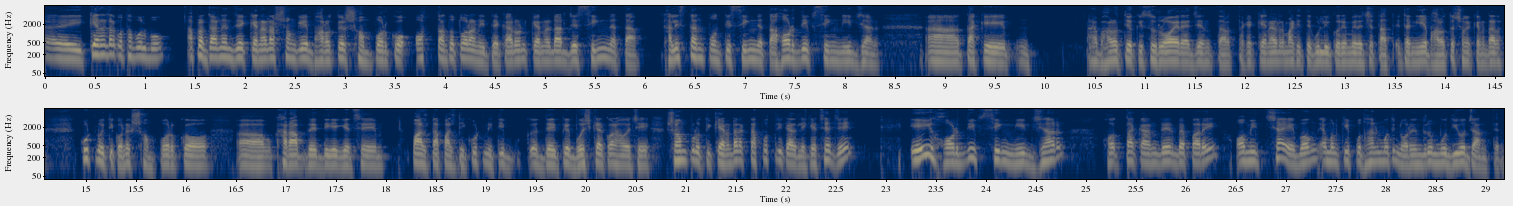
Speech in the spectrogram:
এই কানাডার কথা বলব। আপনারা জানেন যে কানাডার সঙ্গে ভারতের সম্পর্ক অত্যন্ত ত্বরান্বিত কারণ কানাডার যে সিং নেতা খালিস্তানপন্থী সিং নেতা হরদীপ সিং নির্ঝার আহ, তাকে ভারতীয় কিছু রয়ের এজেন্ট তার তাকে কানাডার মাটিতে গুলি করে মেরেছে। তা এটা নিয়ে ভারতের সঙ্গে কানাডার কূটনৈতিক অনেক সম্পর্ক খারাপদের দিকে গেছে পাল্টাপাল্টি কূটনীতি দেখে বহিষ্কার করা হয়েছে। সম্প্রতি কানাডার একটা পত্রিকা লিখেছে যে এই হরদীপ সিং নির্ঝার হত্যাকাণ্ডের ব্যাপারে অমিত শাহ এবং এমনকি প্রধানমন্ত্রী নরেন্দ্র মোদীও জানতেন।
